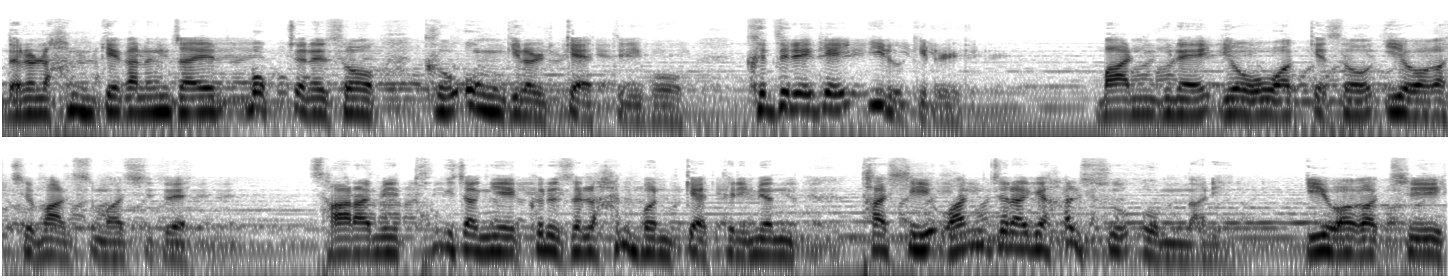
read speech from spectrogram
너는 함께 가는 자의 목전에서 그 옹기를 깨뜨리고 그들에게 이르기를 만군의 여호와께서 이와 같이 말씀하시되 사람이 토기장이의 그릇을 한 번 깨뜨리면 다시 완전하게 할 수 없나니 이와 같이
